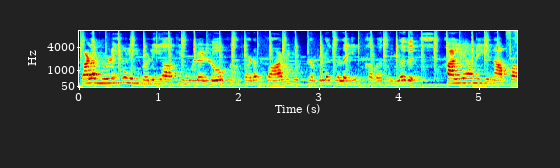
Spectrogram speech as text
பல மொழிகளில் வெளியாகியுள்ள லோகா படம் பாலிவுட் பிரபலங்களையும் கவர்ந்துள்ளது. கல்யாணியின் அப்பா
